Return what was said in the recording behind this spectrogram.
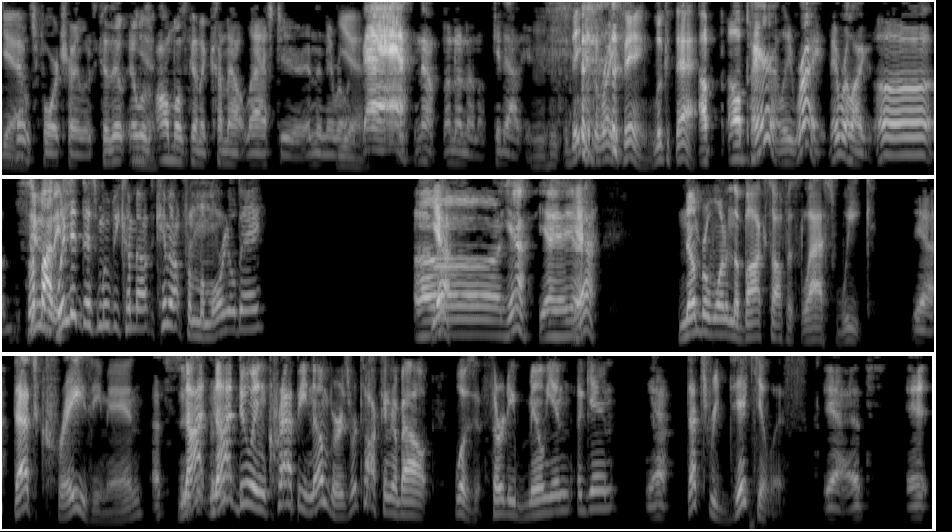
Yeah, it was four trailers because it, it was Yeah. almost gonna come out last year, and then they were like, Yeah. ah, no, no, no, no, no, get out of here. Mhm. they did the right thing. Look at that. Ap- apparently, right? They were like, uh, Dude, somebody. when did this movie come out? It came out from Memorial Day. Uh, Yeah. yeah, yeah, yeah, yeah, number one in the box office last week. Yeah, That's crazy, man. that's not crazy. not doing crappy numbers. We're talking about what was it, thirty million again? Yeah, That's ridiculous. yeah. It's it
